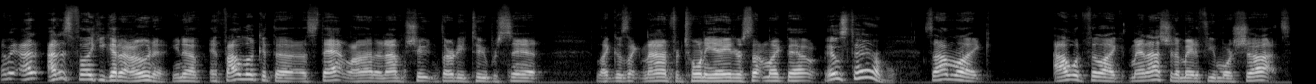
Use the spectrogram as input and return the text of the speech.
I mean, I, I just feel like you got to own it. You know, if, if I look at the uh, stat line and I'm shooting 32%, like it was like 9 for 28 or something like that. It was terrible. So I'm like, I would feel like, man, I should have made a few more shots.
